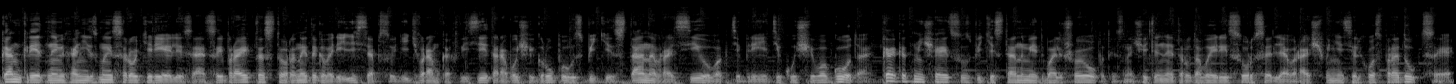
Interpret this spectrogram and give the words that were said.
Конкретные механизмы и сроки реализации проекта стороны договорились обсудить в рамках визита визита рабочей группы Узбекистана в Россию в октябре текущего года. Как отмечается, Узбекистан имеет большой опыт и значительные трудовые ресурсы для выращивания сельхозпродукции.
